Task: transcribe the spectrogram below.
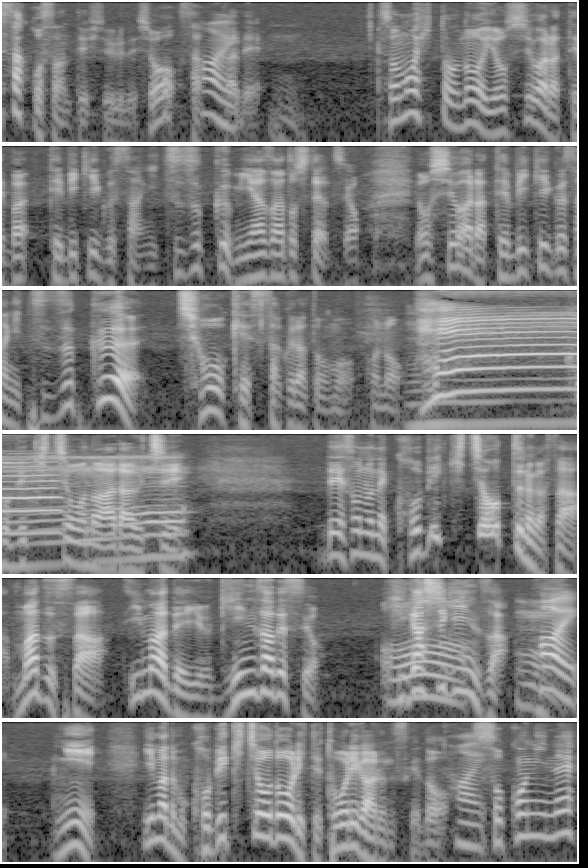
佐子さんっていう人いるでしょ？作家で、う、うん。その人の吉原手ば手引き草に続く宮沢としてはですよ。吉原手引き草に続く超傑作だと思うこの。小引町の仇討ち。でそのね小引町っていうのがさまずさ今でいう銀座ですよ。東銀座に今でも小引町通りっていう通りがあるんですけど、はい。そこにね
